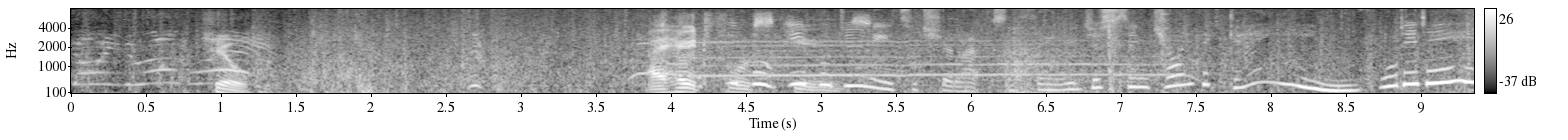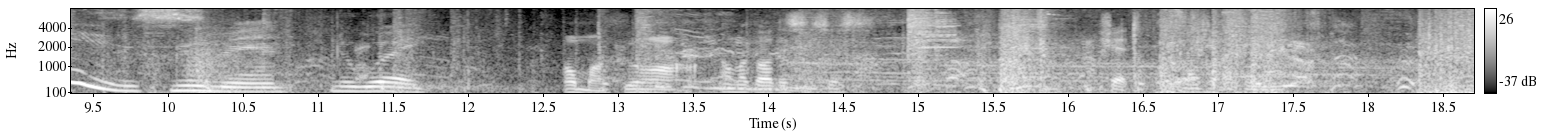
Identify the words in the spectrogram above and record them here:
going the wrong way! Chill. I hate full People, people do need to chillax, I think, and just enjoy the game, what it is. No man, no way. Oh my god. Oh my god, this is just shit. Don't hit my teammate.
